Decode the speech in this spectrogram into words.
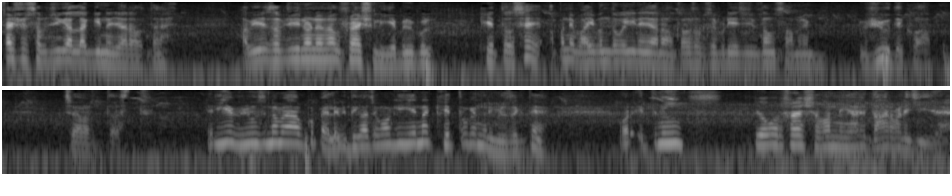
फ्रेश सब्ज़ी का अलग ही नज़ारा होता है। अब ये सब्ज़ी इन्होंने ना फ्रेश ली है, बिल्कुल। खेतों से अपने भाई बंदों का ही नज़ारा होता है। सबसे बढ़िया चीज़ बताऊँ, सामने व्यू देखो आप। ज़बरदस्त। यार ये व्यूज़ ना मैं आपको पहले भी दिखा चुका कि ये ना खेतों के अंदर ही मिल सकते हैं। और इतनी प्योर फ्रेश हवन नज़ारेदार वाली चीज़ है।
